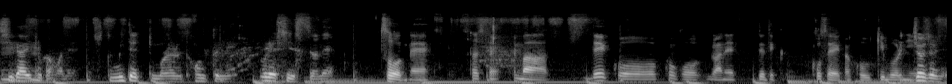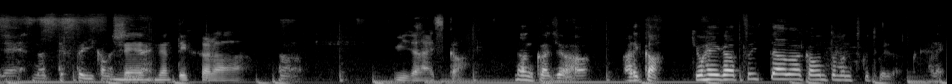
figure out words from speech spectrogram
違いとかもね、ちょっと見てってもらえると本当に嬉しいですよねそうね。確かに。まあ、で、こう、個々がね、出てく、個性がこう浮き彫りに、徐々にねなっていくといいかもしれない、ね、なっていくから、うんいいじゃないですか。なんかじゃああれか恭平がツイッターのアカウントも作ってくれた。あれ。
